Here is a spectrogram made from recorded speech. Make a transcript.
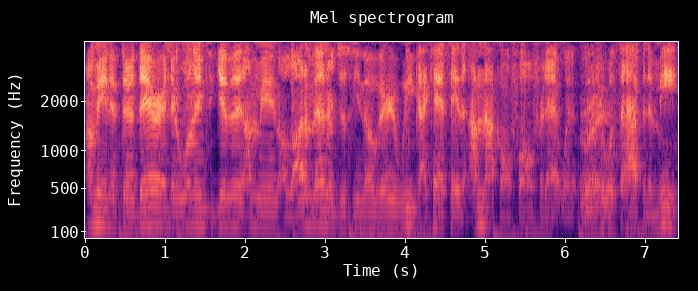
I mean, if they're there and they're willing to give it, I mean, a lot of men are just, you know, very weak. I can't say that I'm not gonna fall for that when if it was to happen to me.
